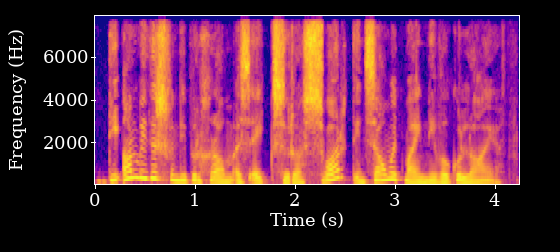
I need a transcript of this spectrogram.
Die aanbieders van die program is ek Sura Swart en saam met my nuwe Goliath.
